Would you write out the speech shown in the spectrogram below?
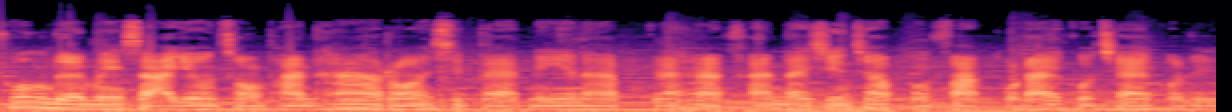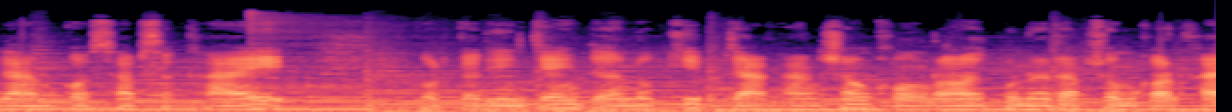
ช่วงเดือนเมษายน 2518 นี้นะครับ และหากท่านใดชื่นชอบผมฝากกดไลค์ กดแชร์ กดติดตาม กด Subscribe กดกระดิ่งแจ้งเตือนทุกคลิปจากทางช่องของเราคุณได้รับชมก่อนใคร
